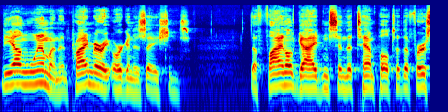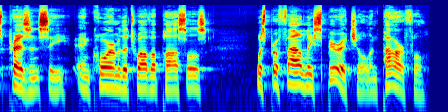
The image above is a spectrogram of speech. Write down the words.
the young women and primary organizations. The final guidance in the temple to the First Presidency and Quorum of the Twelve Apostles was profoundly spiritual and powerful.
